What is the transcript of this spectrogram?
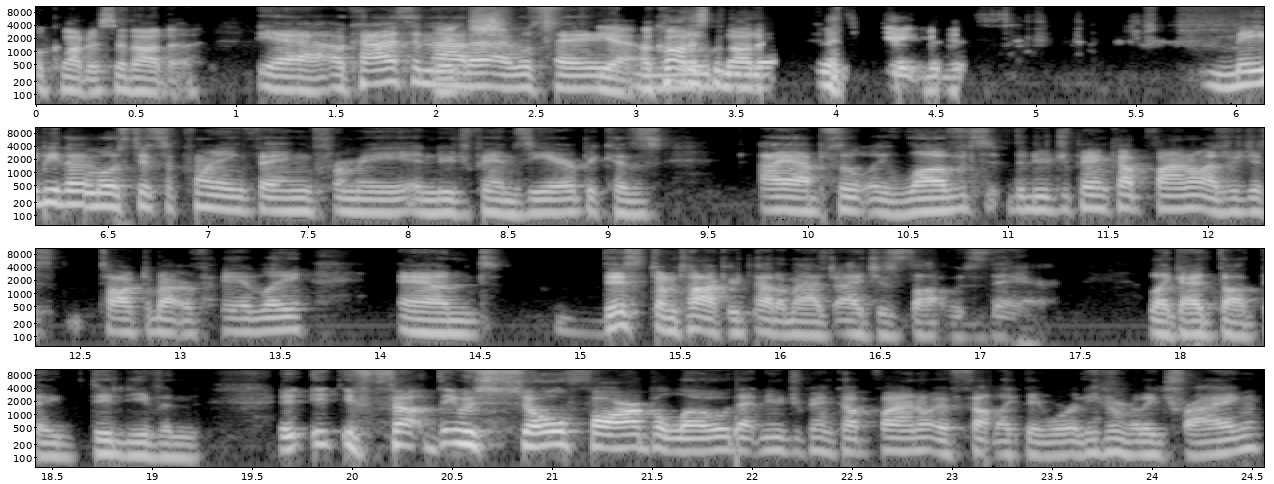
Okada Sanada. Yeah, Okada Sanada, I will say. Yeah, Okada Sanada, 58 minutes. Maybe the most disappointing thing for me in New Japan's year because I absolutely loved the New Japan Cup final, as we just talked about repeatedly. And this Dontaku title match, I just thought was there. Like I thought they didn't even. It, it, it, felt it was so far below that New Japan Cup final. It felt like they weren't even really trying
